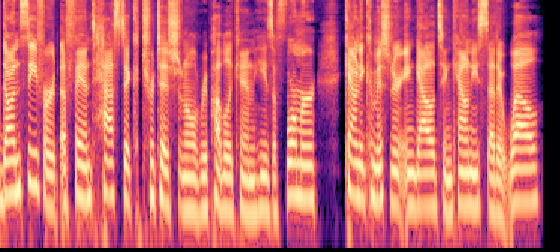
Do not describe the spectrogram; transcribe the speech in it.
Don Seifert, a fantastic traditional Republican, he's a former county commissioner in Gallatin County, said it well.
